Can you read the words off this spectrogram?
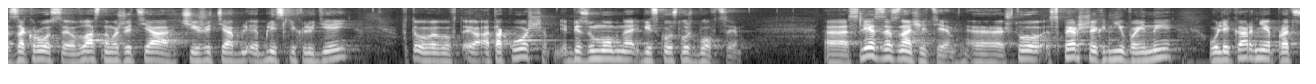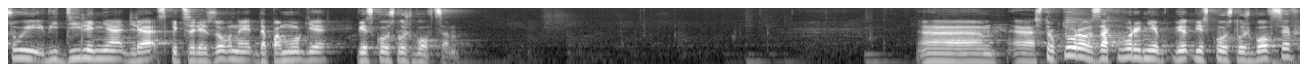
загроз власного життя чи життя бл- близьких людей, а також безумовно військовослужбовці. Слід зазначити, що з перших днів війни у лікарні працює відділення для спеціалізованої допомоги військовослужбовцям. Е, е, Структура захворювання військовослужбовців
